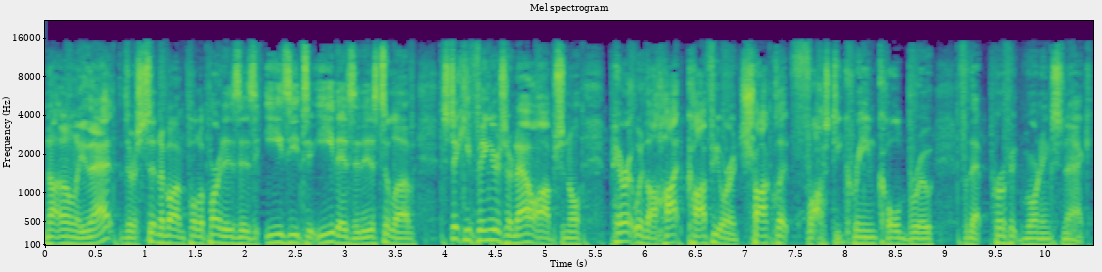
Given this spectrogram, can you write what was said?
Not only that, their Cinnabon pull apart is as easy to eat as it is to love. Sticky fingers are now optional. Pair it with a hot coffee or a chocolate frosty cream cold brew for that perfect morning snack.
